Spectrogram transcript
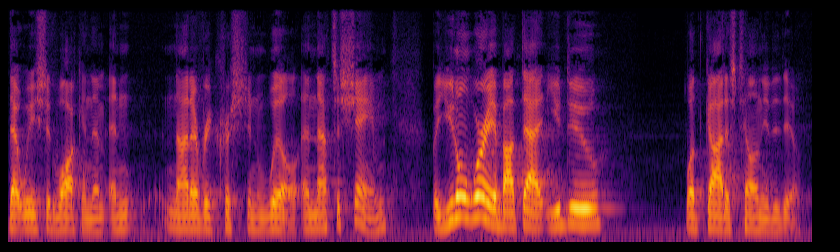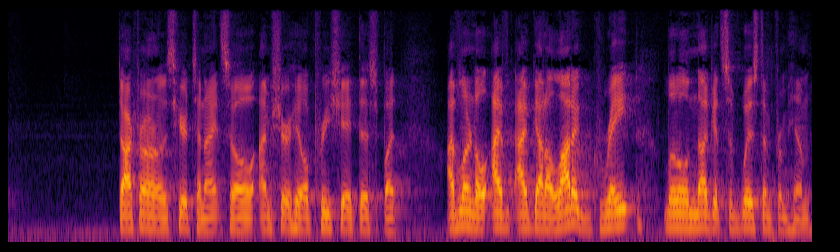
that we should walk in them, and not every Christian will. And that's a shame. But you don't worry about that. You do what God is telling you to do. Dr. Arnold is here tonight, so I'm sure he'll appreciate this, but I've learned, a, I've, I've got a lot of great little nuggets of wisdom from him.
